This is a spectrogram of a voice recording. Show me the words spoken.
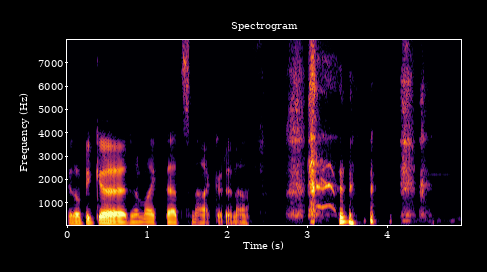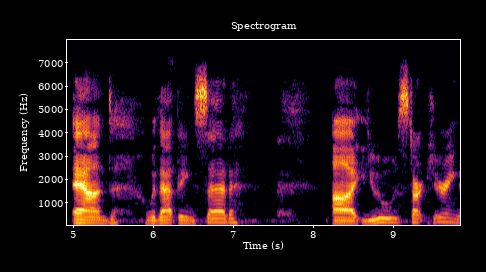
It'll be good." And I'm like, "That's not good enough." And with that being said, uh, you start hearing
